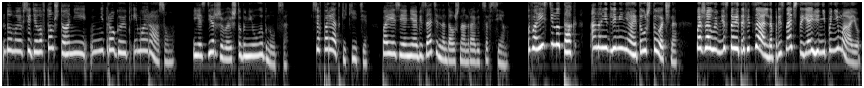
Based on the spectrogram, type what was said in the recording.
Думаю, все дело в том, что они не трогают и мой разум». Я сдерживаюсь, чтобы не улыбнуться. «Все в порядке, Кити. Поэзия не обязательно должна нравиться всем». «Воистину так! Она не для меня, это уж точно! Пожалуй, мне стоит официально признать, что я ее не понимаю!»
